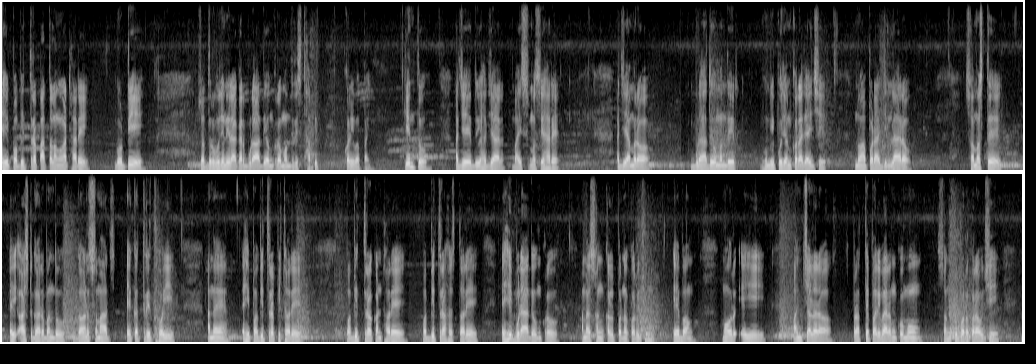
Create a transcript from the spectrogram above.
ଏହି ପବିତ୍ର ପାତଲଙ୍ଗା ଠାରେ ଗୋଟିଏ ଚତୁର୍ଭୁଜ ନିରାକାର ବୁଢ଼ା ଦେବଙ୍କର ମନ୍ଦିର ସ୍ଥାପିତ କରିବା ପାଇଁ କିନ୍ତୁ ଆଜି ଦୁଇ ହଜାର ବାଇଶ ମସିହାରେ ଆଜି ଆମର ବୁଢ଼ାଦେବ ମନ୍ଦିର ଭୂମି ପୂଜନ କରାଯାଇଛି ନୂଆପଡ଼ା ଜିଲ୍ଲାର ସମସ୍ତେ ଏହି ଅଷ୍ଟଗହର ବନ୍ଧୁ ଗଣ ସମାଜ ଏକତ୍ରିତ ହୋଇ ଆମେ ଏହି ପବିତ୍ର ପୀଠରେ ପବିତ୍ର କଣ୍ଠରେ ପବିତ୍ର ହସ୍ତରେ ଏହି ବୁଢ଼ାଦେବଙ୍କୁ ଆମେ ସଂକଳ୍ପନ କରୁଛୁ ଏବଂ ମୋର ଏହି ଅଞ୍ଚଳର ପ୍ରତ୍ୟେକ ପରିବାରଙ୍କୁ ମୁଁ ସଂକଳ୍ପନ କରାଉଛି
